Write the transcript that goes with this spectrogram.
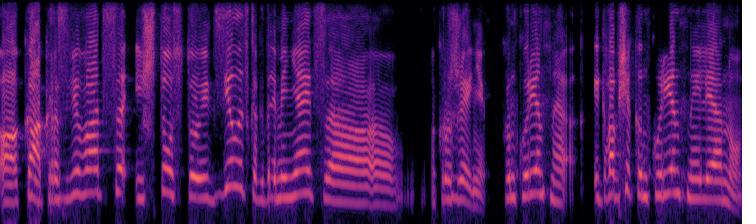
а, как развиваться и что стоит сделать, когда меняется а, окружение, конкурентное, и вообще конкурентное ли оно.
